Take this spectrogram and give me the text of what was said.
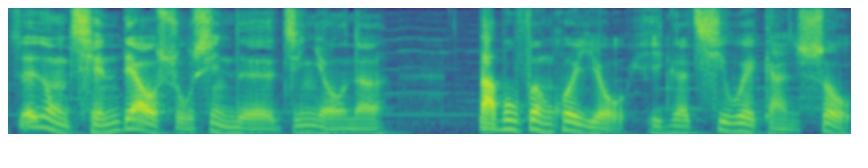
这种前调属性的精油呢，大部分会有一个气味感受，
